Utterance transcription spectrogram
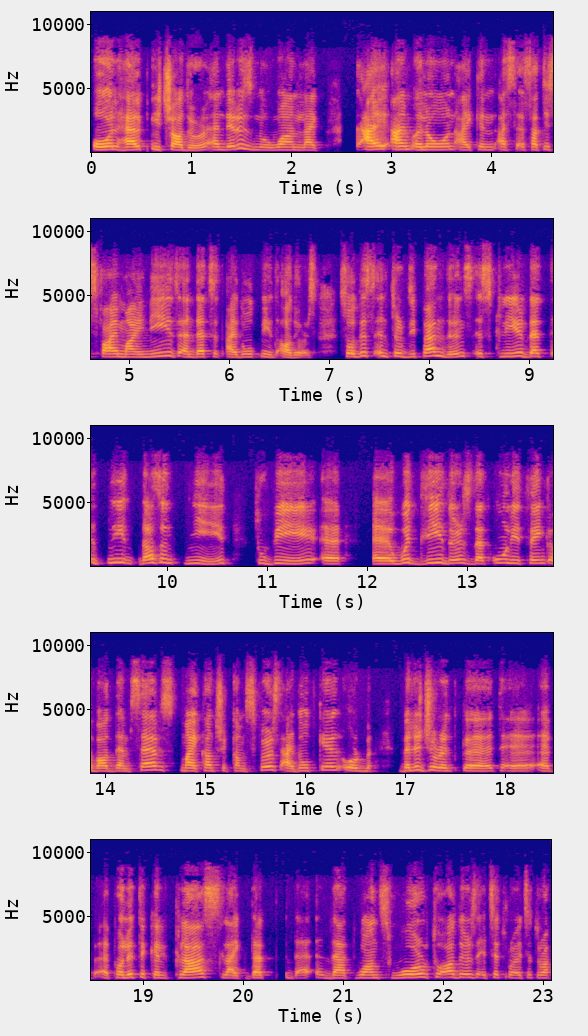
all help each other. And there is no one like I'm alone, I can satisfy my needs and that's it, I don't need others. So this interdependence is clear that it need, doesn't need to be Uh, with leaders that only think about themselves. My country comes first, I don't care, or belligerent uh, uh, political class like that that wants war to others, etc., cetera, et cetera.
